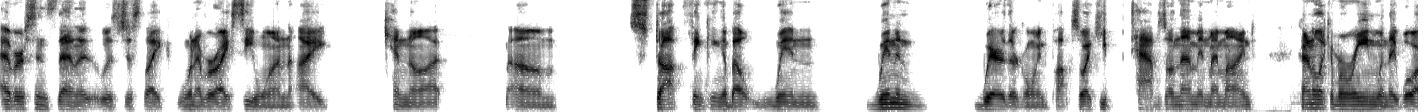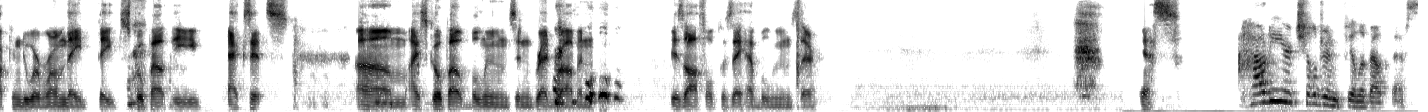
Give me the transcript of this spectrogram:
ever since then, it was just like whenever I see one, I cannot um, stop thinking about when, when and where they're going to pop. So I keep tabs on them in my mind, kind of like a marine when they walk into a room, they they scope out the exits. Um, I scope out balloons, and Red Robin is awful because they have balloons there. Yes. How do your children feel about this?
